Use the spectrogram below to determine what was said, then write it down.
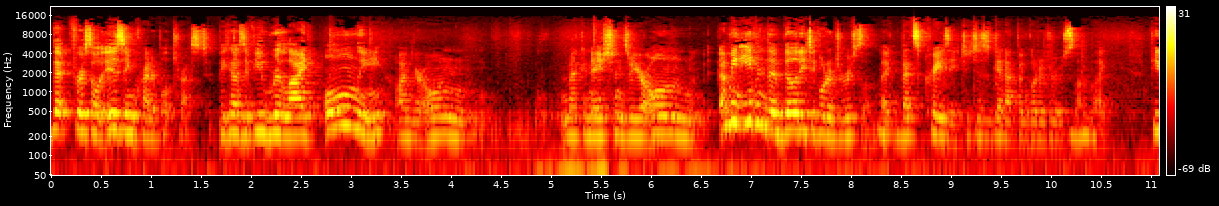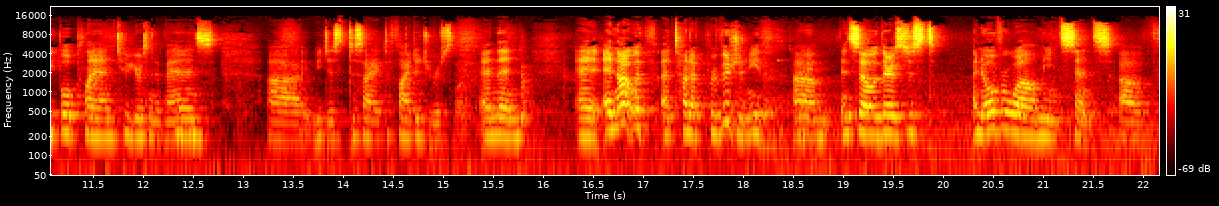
that first of all is incredible trust because if you relied only on your own machinations or your own i mean even the ability to go to jerusalem like that's crazy to just get up and go to jerusalem mm-hmm. like people plan two years in advance mm-hmm. uh, we just decided to fly to jerusalem and then and, and not with a ton of provision either. Um, and so there's just an overwhelming sense of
